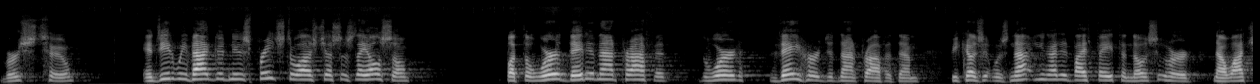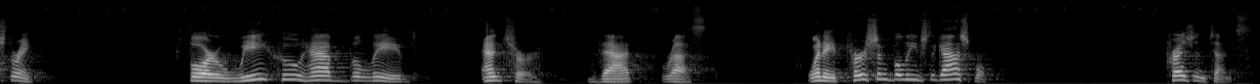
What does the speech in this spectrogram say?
Verse 2 Indeed, we've had good news preached to us, just as they also. But the word they did not profit, the word they heard did not profit them, because it was not united by faith in those who heard. Now, watch three. For we who have believed enter that rest. When a person believes the gospel, present tense,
